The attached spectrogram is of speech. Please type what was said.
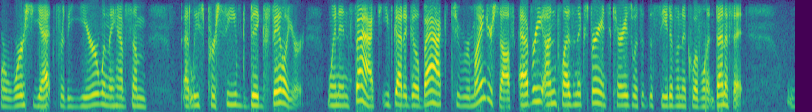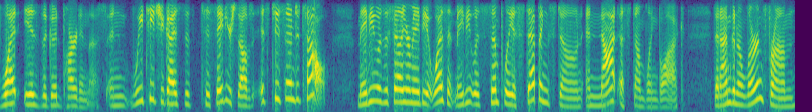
or worse yet, for the year when they have some at least perceived big failure when in fact you've got to go back to remind yourself every unpleasant experience carries with it the seed of an equivalent benefit. What is the good part in this? And we teach you guys to, to say to yourselves, it's too soon to tell. Maybe it was a failure, maybe it wasn't. Maybe it was simply a stepping stone and not a stumbling block that I'm going to learn from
